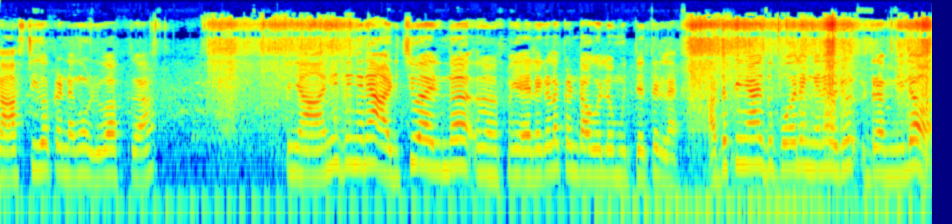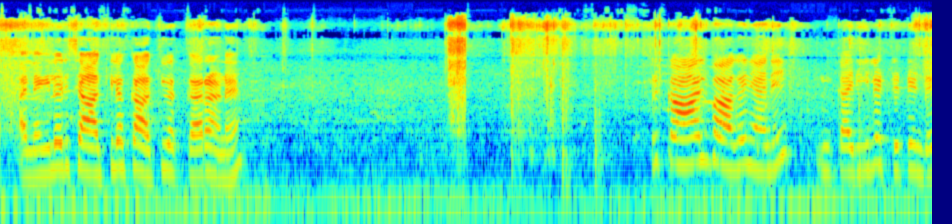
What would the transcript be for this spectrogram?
പ്ലാസ്റ്റിക് ഒക്കെ ഉണ്ടെങ്കിൽ ഒഴിവാക്കുക. അപ്പം ഞാനിതിങ്ങനെ അടിച്ചു വരുന്ന ഇലകളൊക്കെ ഉണ്ടാവുമല്ലോ മുറ്റത്തുള്ള അതൊക്കെ ഞാൻ ഇതുപോലെ ഇങ്ങനെ ഒരു ഡ്രമ്മിലോ അല്ലെങ്കിൽ ഒരു ചാക്കിലൊക്കെ ആക്കി വെക്കാറാണ്. ഒരു കാൽ ഭാഗം ഞാൻ കരിയിലിട്ടിട്ടുണ്ട്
